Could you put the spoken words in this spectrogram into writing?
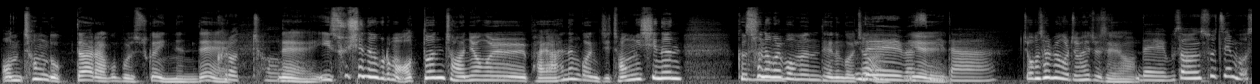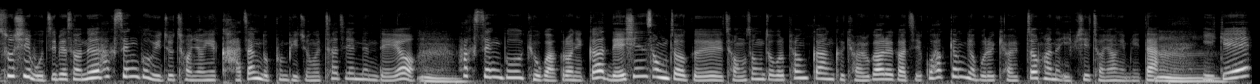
엄청 높다라고 볼 수가 있는데 그렇죠. 네. 이 수시는 그러면 어떤 전형을 봐야 하는 건지 정시는 그 수능을 음. 보면 되는 거죠? 네, 맞습니다. 예. 조금 설명을 좀 해주세요. 네, 우선 수지, 수시 모집에서는 학생부 위주 전형이 가장 높은 비중을 차지했는데요. 음. 학생부 교과 그러니까 내신 성적을 정성적으로 평가한 그 결과를 가지고 합격 여부를 결정하는 입시 전형입니다. 음. 이게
